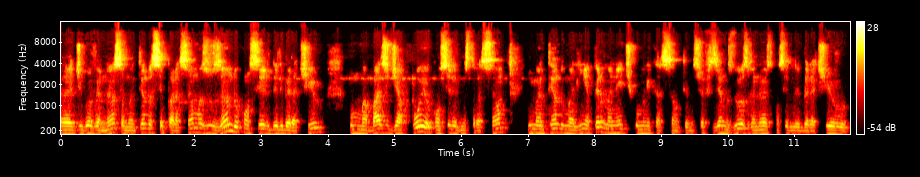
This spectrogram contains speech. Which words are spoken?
uh, de governança, mantendo a separação, mas usando o Conselho Deliberativo como uma base de apoio ao Conselho de Administração e mantendo uma linha permanente de comunicação. Temos, já fizemos duas reuniões do Conselho Deliberativo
